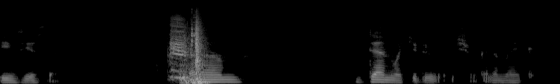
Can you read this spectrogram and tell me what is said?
easy as that. Um then what you do is you're gonna make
